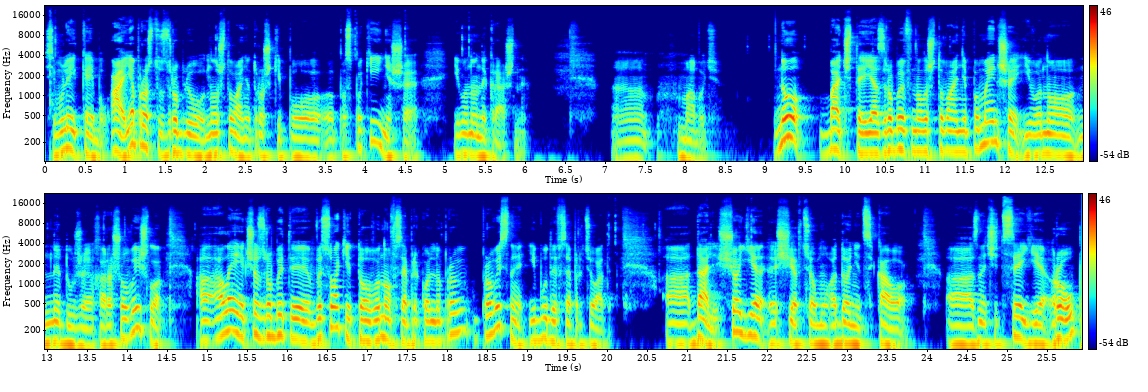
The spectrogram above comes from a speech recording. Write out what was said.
Simulate Cable. А, я просто зроблю налаштування трошки поспокійніше, і воно не крашне. Е, мабуть. Ну, бачите, я зробив налаштування поменше, і воно не дуже хорошо вийшло. Але якщо зробити високі, то воно все прикольно провисне і буде все працювати. Далі, що є ще в цьому адоні цікаво? А, Значить, це є роуп,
